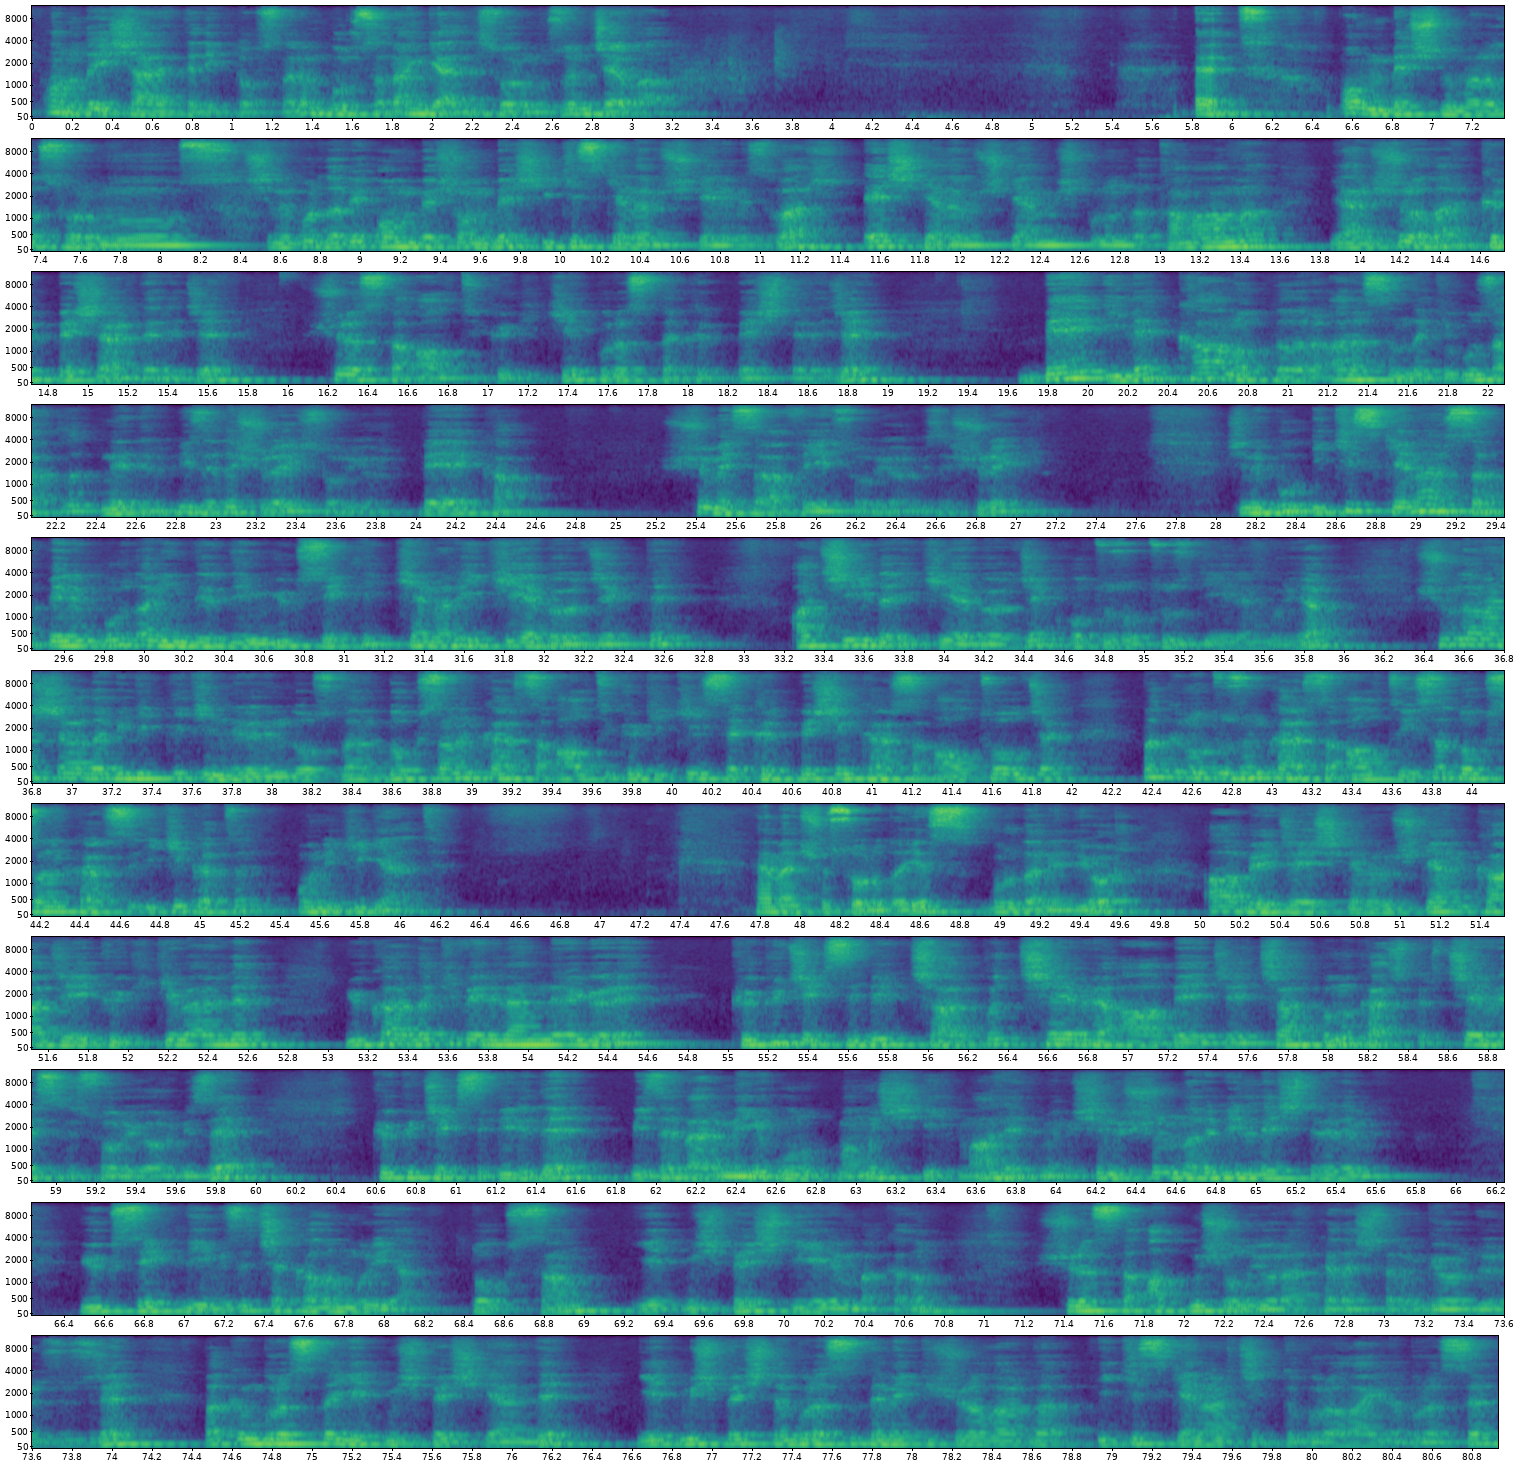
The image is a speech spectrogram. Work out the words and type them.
Onu da işaretledik dostlarım. Bursa'dan geldi sorumuzun cevabı. Evet. 15 numaralı sorumuz. Şimdi burada bir 15-15 ikizkenar üçgenimiz var. Eşkenar üçgenmiş bunun da tamamı. Yani şuralar 45'er derece. Şurası da 6 kök 2. Burası da 45 derece. B ile K noktaları arasındaki uzaklık nedir? Bize de şurayı soruyor. B, K. Şu mesafeyi soruyor bize. Şurayı. Şimdi bu ikiz kenarsa benim buradan indirdiğim yükseklik kenarı ikiye bölecekti. Açıyı da ikiye bölecek. 30-30 diyelim buraya. Şuradan aşağıda bir diklik indirelim dostlar. 90'ın karşısı 6 kök 2 ise 45'in karşısı 6 olacak. Bakın 30'un karşısı 6 ise 90'ın karşısı 2 katı 12 geldi. Hemen şu sorudayız. Burada ne diyor? ABC eşkenar üçgen KC'yi kök 2 verdim. Yukarıdaki verilenlere göre kök 3 eksi 1 çarpı çevre ABC çarpımı kaçtır? Çevresini soruyor bize. Kök 3 eksi 1'i de bize vermeyi unutmamış, ihmal etmemiş. Şimdi şunları birleştirelim. Yüksekliğimizi çakalım buraya. 90, 75 diyelim bakalım. Şurası da 60 oluyor arkadaşlarım gördüğünüz üzere. Bakın burası da 75 geldi. 75 de burası. Demek ki şuralarda ikiz kenar çıktı buralarla burası.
